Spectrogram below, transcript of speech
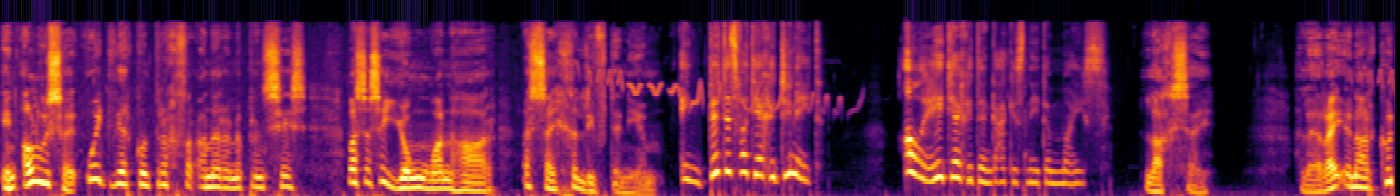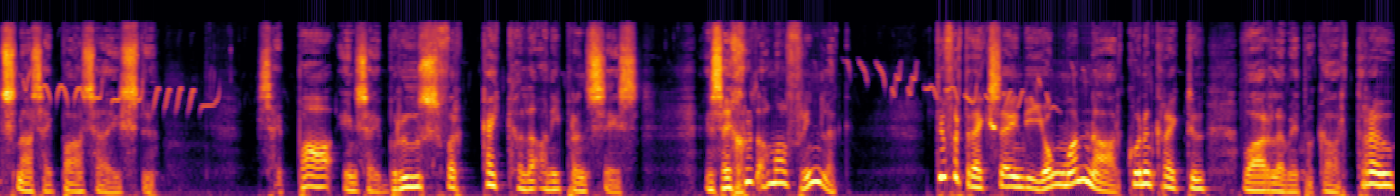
En al hoe sy ooit weer kon terugverander in 'n prinses was as 'n jong man haar as sy geliefde neem. En dit is wat jy gedoen het. Al het jy gedink ek is net 'n muis. lag sy. Hulle ry in haar koets na sy pa se huis toe. Sy pa en sy broers verkyk hulle aan die prinses en sy groet almal vriendelik. Toe vertrek sy en die jong man na haar koninkryk toe waar hulle met mekaar trou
